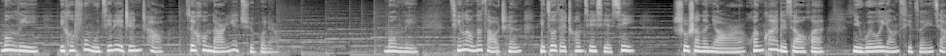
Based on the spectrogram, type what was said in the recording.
梦里，你和父母激烈争吵，最后哪儿也去不了。梦里，晴朗的早晨，你坐在窗前写信，树上的鸟儿欢快的叫唤，你微微扬起嘴角。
